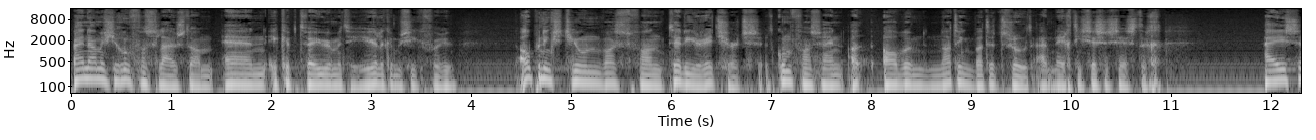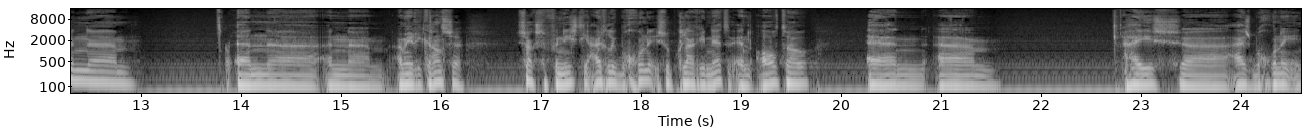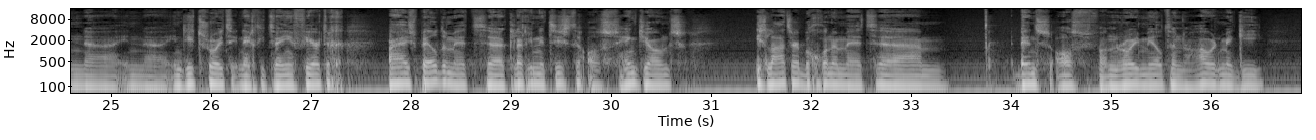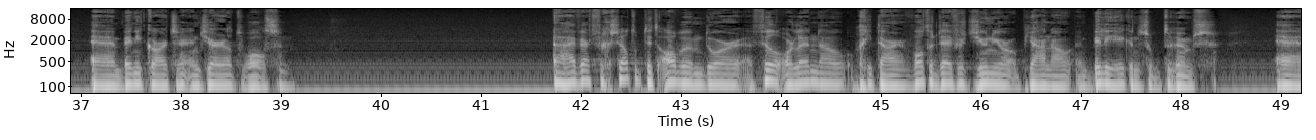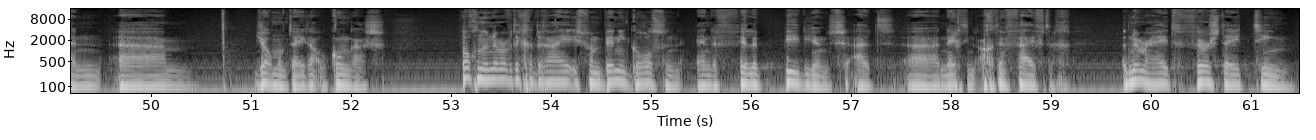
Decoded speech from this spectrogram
Mijn naam is Jeroen van Sluisdam en ik heb twee uur met heerlijke muziek voor u. De openingstune was van Teddy Richards. Het komt van zijn album Nothing But The Truth uit 1966. Hij is een, uh, een, uh, een uh, Amerikaanse saxofonist... die eigenlijk begonnen is op klarinet en alto. En... Um, hij is, uh, hij is begonnen in, uh, in, uh, in Detroit in 1942... waar hij speelde met klarinetisten als Hank Jones... is later begonnen met bands als van Roy Milton, Howard McGee... en Benny Carter en Gerald Walson. hij werd vergezeld op dit album door Phil Orlando op gitaar... Walter Davis Jr. op piano en Billy Higgins op drums... en um, Joe Montega op congas volgende nummer wat ik ga draaien is van Benny Golson en de Philippidians uit uh, 1958. Het nummer heet First Day Team.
